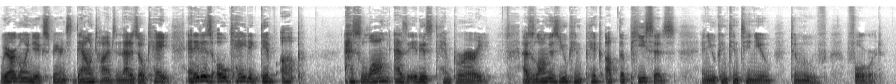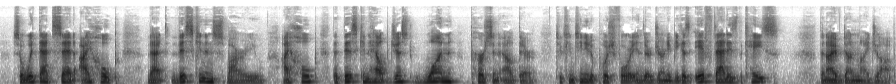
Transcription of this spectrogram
We are going to experience downtimes, and that is okay. And it is okay to give up as long as it is temporary, as long as you can pick up the pieces and you can continue to move forward. So, with that said, I hope that this can inspire you. I hope that this can help just one person out there to continue to push forward in their journey. Because if that is the case, then I have done my job.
